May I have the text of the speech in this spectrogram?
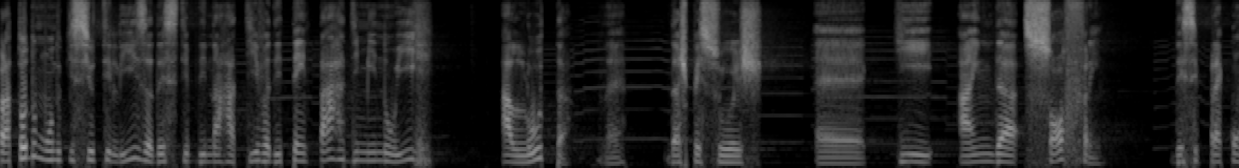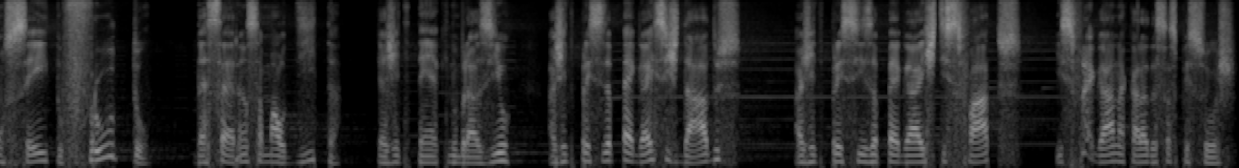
para todo mundo que se utiliza desse tipo de narrativa de tentar diminuir a luta, né, das pessoas é, que ainda sofrem desse preconceito, fruto dessa herança maldita que a gente tem aqui no Brasil, a gente precisa pegar esses dados, a gente precisa pegar estes fatos e esfregar na cara dessas pessoas.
